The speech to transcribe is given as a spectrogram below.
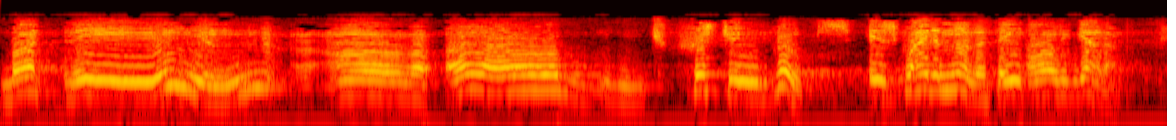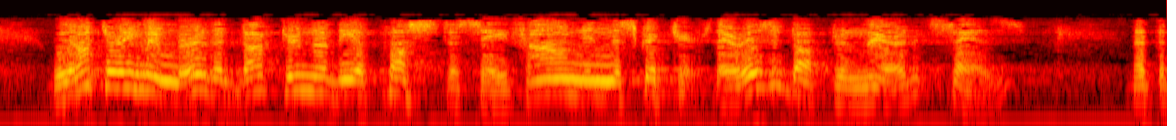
but the union of all Christian groups is quite another thing altogether. We ought to remember the doctrine of the apostasy found in the Scriptures. There is a doctrine there that says that the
